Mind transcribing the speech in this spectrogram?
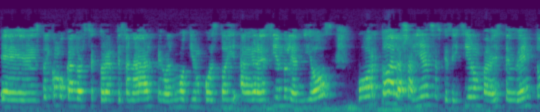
eh, estoy convocando al sector artesanal, pero al mismo tiempo estoy agradeciéndole a Dios por todas las alianzas que se hicieron para este evento,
